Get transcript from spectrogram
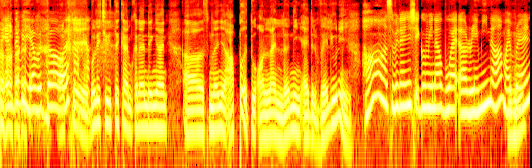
PM tepi. ya, betul. Okey, boleh ceritakan berkenaan dengan uh, sebenarnya apa tu online learning added value ni? Ha, sebenarnya Cikgu Mina buat uh, Remina, my uh-huh. brand.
